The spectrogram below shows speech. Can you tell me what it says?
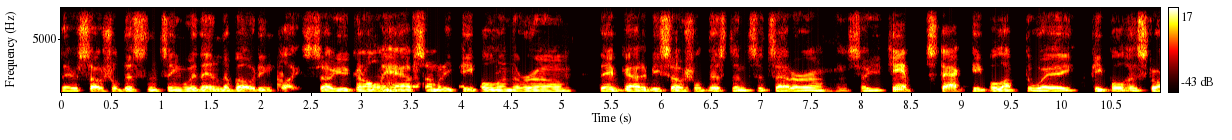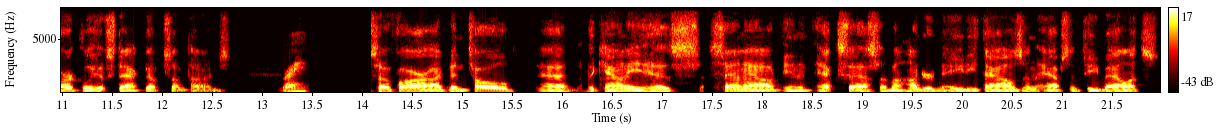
there's social distancing within the voting place. So you can only have so many people in the room. They've got to be social distance, et cetera. And so you can't stack people up the way people historically have stacked up sometimes. Right. So far, I've been told that the county has sent out in excess of 180,000 absentee ballots,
